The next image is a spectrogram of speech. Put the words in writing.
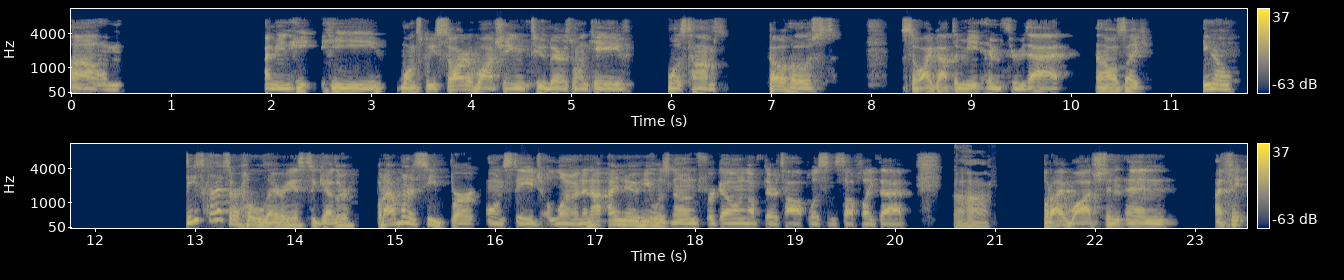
um, I mean, he he once we started watching Two Bears One Cave was Tom's co-host, so I got to meet him through that, and I was like, you know, these guys are hilarious together. But I want to see Bert on stage alone, and I, I knew he was known for going up there topless and stuff like that uh-huh but I watched and and I think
